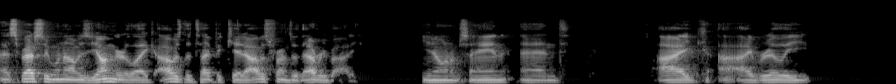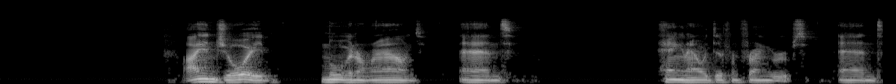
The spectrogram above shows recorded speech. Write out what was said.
especially when I was younger, like I was the type of kid I was friends with everybody. You know what I'm saying? And I I really I enjoyed moving around and hanging out with different friend groups and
